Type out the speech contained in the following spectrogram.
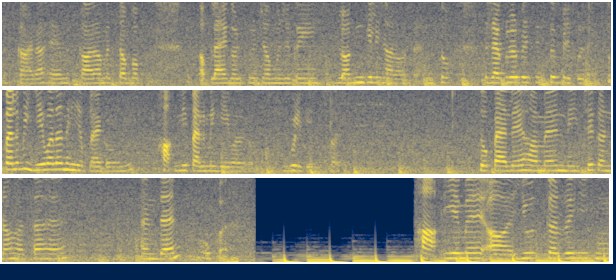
मस्कारा है। मस्कारा मैं तब अप, अप्लाई करती हूँ जब मुझे कहीं ब्लॉगिंग के लिए जाना होता है। तो रेगुलर बेसिस पे बिल्कुल नहीं। तो पहले मैं ये वाला नहीं अप्लाई करूँगी। हाँ नहीं पहले मैं ये वाला करूँगी। भूल गई सॉरी सो so, पहले हमें नीचे करना होता है एंड देन ऊपर। हाँ ये मैं यूज़ कर रही हूँ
